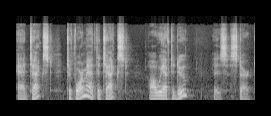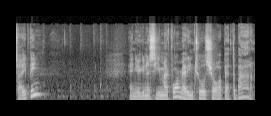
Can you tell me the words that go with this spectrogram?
add text. To format the text, all we have to do is start typing and you're going to see my formatting tools show up at the bottom.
